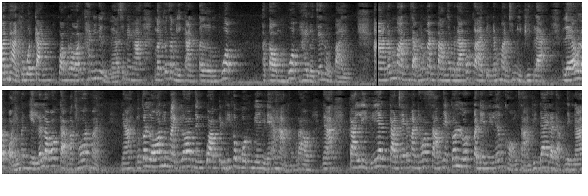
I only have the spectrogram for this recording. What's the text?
มันผ่านกระบวนการความร้อนขั้นที่หนึ่งแล้วใช่ไหมคะ มันก็จะมีการเติมพวกอะตอมพวกไฮโดรเจนลงไปอ่าน้ำมันจากน้ำมันปาล์มธรรมดาก็กลายเป็นน้ำมันที่มีพิษแล้ว แล้วเราปล่อยให้มันเย็นแล้วเราก็กลับมาทอดใหม่ นะมันก็ร้อนขึ้นมาอีกรอบหนึ่งความเป็นพิษก็วนเวียนอยู่ในอาหารของเรานะการหลีกเลี่ยงการใช้น้ำมันทอดซ้ำเนี่ยก็ลดประเด็นในเรื่องของสารพิษได้ระดับหนึ่งนะ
